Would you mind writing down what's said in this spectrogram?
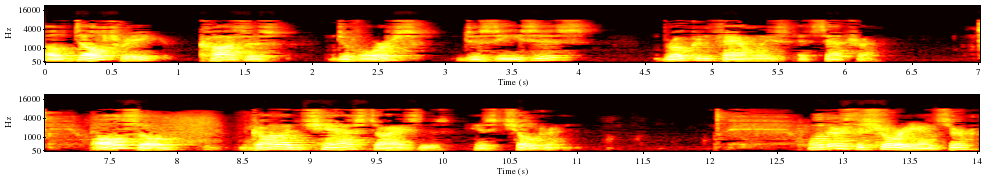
adultery causes divorce, diseases, broken families, etc. Also, God chastises his children. Well, there's the short answer.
